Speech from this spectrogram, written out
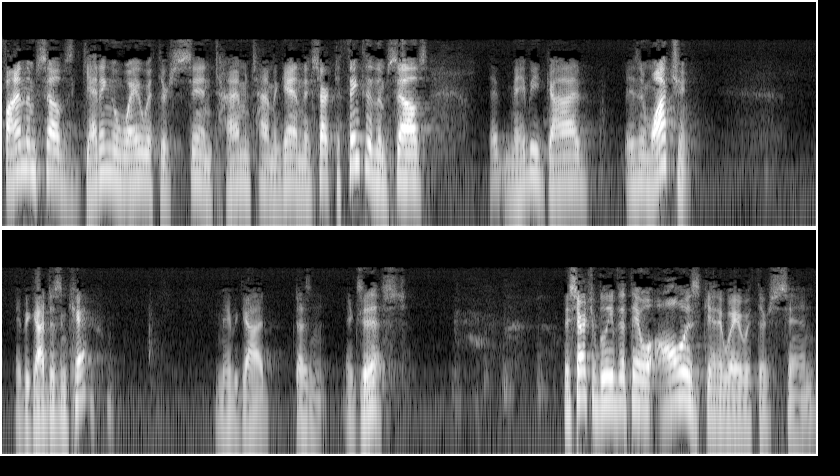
find themselves getting away with their sin time and time again, they start to think to themselves that maybe God isn't watching. Maybe God doesn't care. Maybe God doesn't exist. They start to believe that they will always get away with their sin,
